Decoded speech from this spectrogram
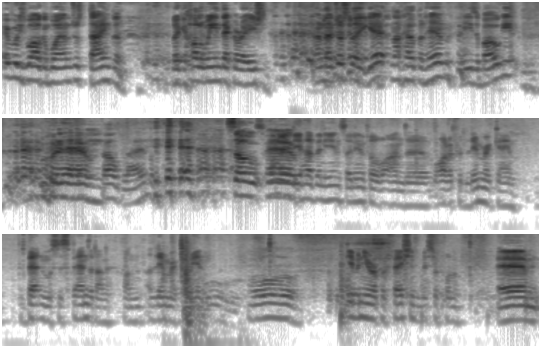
Everybody's walking by and I'm just dangling like a Halloween decoration. And they're just like, yeah, not helping him. He's a bogey. But, um, Don't blame them. so, So, do um, you have any inside info on the Waterford Limerick game? The betting was suspended on it, on a Limerick win. oh, Given your profession, Mr. Fulham. um,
